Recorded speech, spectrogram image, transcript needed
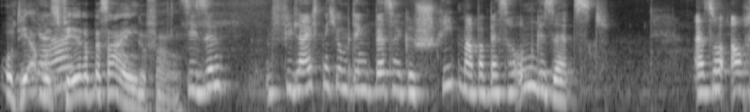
Und die ja, Atmosphäre besser eingefangen. Sie sind vielleicht nicht unbedingt besser geschrieben, aber besser umgesetzt. Also auch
